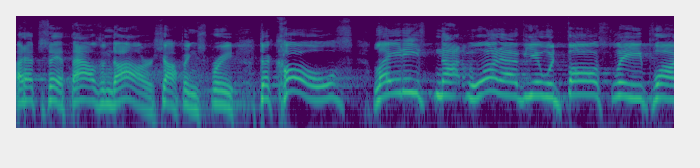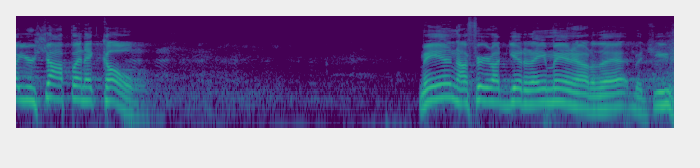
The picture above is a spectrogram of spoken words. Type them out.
I'd have to say a $1,000 shopping spree to Kohl's. Ladies, not one of you would fall asleep while you're shopping at Kohl's. Men, I figured I'd get an amen out of that, but you,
